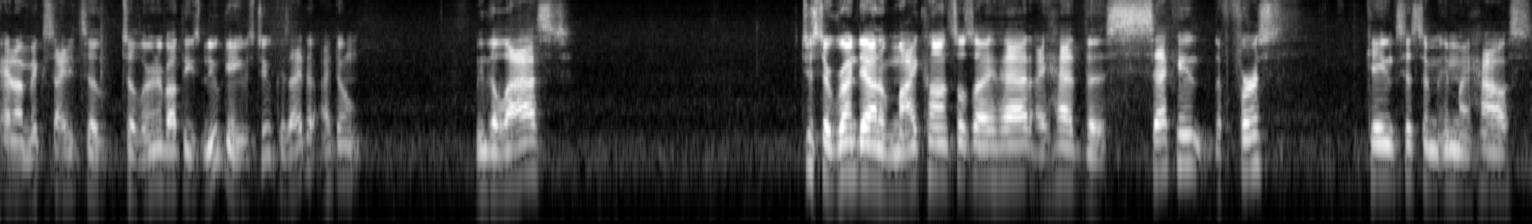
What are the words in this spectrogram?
and I'm excited to to learn about these new games too because I, do, I don't. I mean, the last. Just a rundown of my consoles I've had. I had the second, the first gaming system in my house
